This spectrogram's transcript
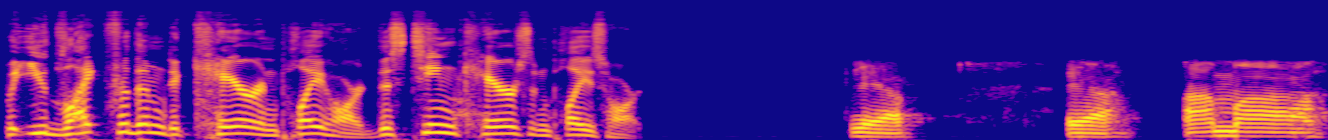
but you'd like for them to care and play hard. This team cares and plays hard. Yeah, yeah. I'm uh,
